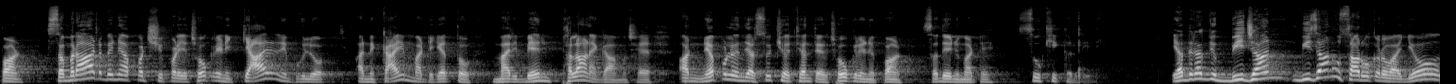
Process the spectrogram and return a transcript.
પણ સમ્રાટ બન્યા પછી પડે છોકરીને ક્યારે નહીં ભૂલ્યો? અને કાયમ માટે કહેતો, મારી બેન ફલાણે ગામ છે. અને નેપોલિયન જ્યારે સુખ્યો થયા ત્યારે છોકરીને પણ સદૈવ માટે સુખી કરી દીધી. યાદ રાખજો બીજા બીજાનું સારું કરવા ગયો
